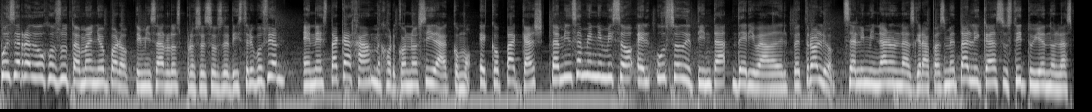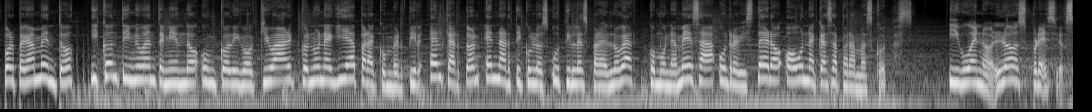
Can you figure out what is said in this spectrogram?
pues se redujo su tamaño para optimizar los procesos de distribución. En esta caja, mejor conocida como Eco Package, también se minimizó el uso de tinta derivada del petróleo. Se eliminaron las grapas metálicas sustituyéndolas por pegamento y continúan teniendo un código QR con una guía para convertir el cartón en artículos útiles para el hogar, como una mesa, un revistero o una casa para mascotas. Y bueno, los precios.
